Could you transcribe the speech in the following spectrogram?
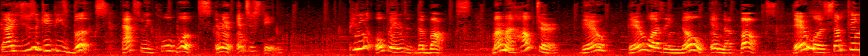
Guys, you should get these books. They're actually cool books, and they're interesting. Penny opened the box. Mama helped her. There, there was a note in the box. There was something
